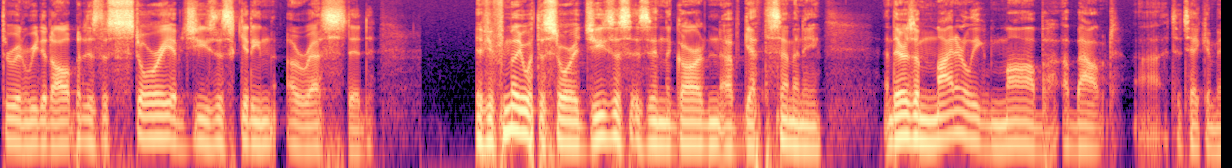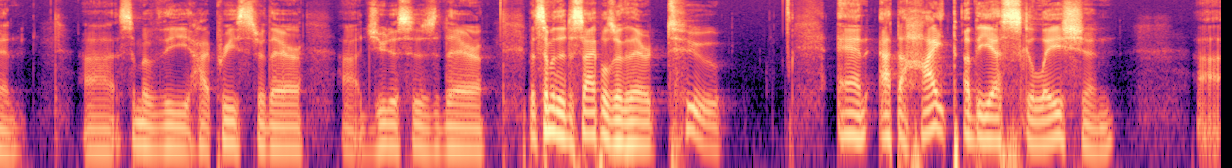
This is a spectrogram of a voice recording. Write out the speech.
through and read it all, but it is the story of Jesus getting arrested. If you're familiar with the story, Jesus is in the Garden of Gethsemane and there's a minor league mob about uh, to take him in. Uh, some of the high priests are there, uh, Judas is there, but some of the disciples are there too. And at the height of the escalation, uh,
